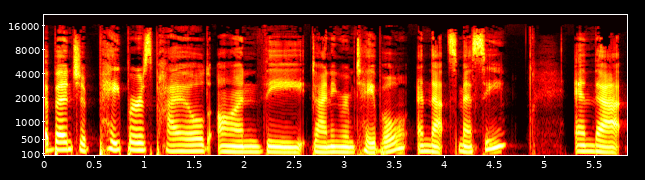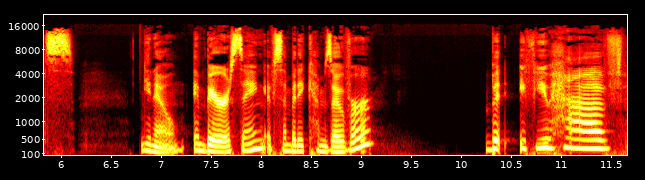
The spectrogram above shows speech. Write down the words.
a bunch of papers piled on the dining room table, and that's messy and that's, you know, embarrassing if somebody comes over. But if you have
